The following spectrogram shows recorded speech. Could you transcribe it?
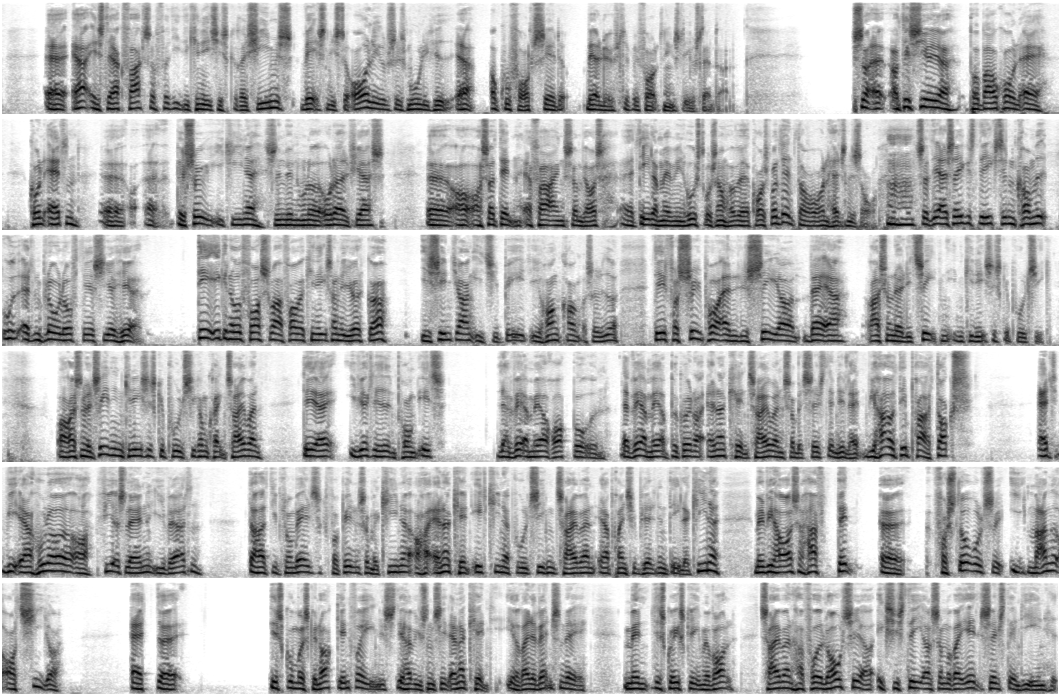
øh, er en stærk faktor, fordi det kinesiske regimes væsentligste overlevelsesmulighed er at kunne fortsætte med at løfte befolkningens levestandard. Så, og det siger jeg på baggrund af kun 18 øh, besøg i Kina siden 1978, øh, og, og så den erfaring, som jeg også øh, deler med min hustru, som har været korrespondent der over en halsens år. Mm-hmm. Så det er altså ikke, det er ikke sådan kommet ud af den blå luft, det jeg siger her. Det er ikke noget forsvar for, hvad kineserne i øvrigt gør i Xinjiang, i Tibet, i Hongkong osv. Det er et forsøg på at analysere, hvad er rationaliteten i den kinesiske politik. Og rationaliteten i den kinesiske politik omkring Taiwan, det er i virkeligheden punkt 1. Lad være med at rokke båden. Lad være med at begynde at anerkende Taiwan som et selvstændigt land. Vi har jo det paradoks, at vi er 180 lande i verden, der har diplomatiske forbindelser med Kina og har anerkendt et-Kina-politikken. Taiwan er principielt en del af Kina, men vi har også haft den øh, forståelse i mange årtier, at øh, det skulle måske nok genforenes. Det har vi sådan set anerkendt i relevansen af, men det skulle ikke ske med vold. Taiwan har fået lov til at eksistere som en reelt selvstændig enhed.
